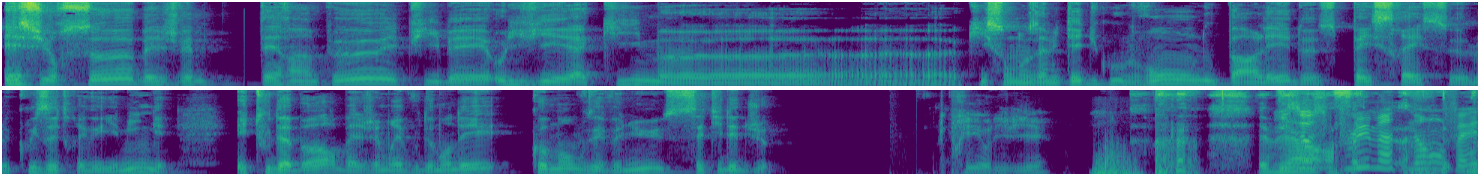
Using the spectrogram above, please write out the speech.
Et sur ce, ben, je vais me taire un peu. Et puis ben, Olivier et Hakim, euh, qui sont nos invités, du coup, vont nous parler de Space Race, le quiz retro gaming. Et tout d'abord, ben, j'aimerais vous demander comment vous est venue cette idée de jeu pris, Olivier eh bien, Ils plus maintenant, en fait.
